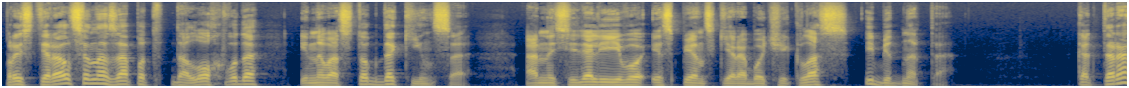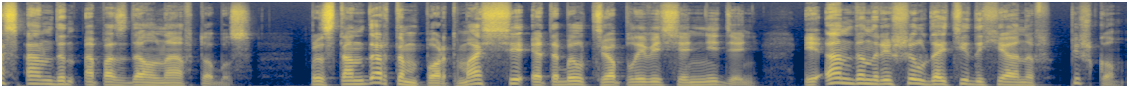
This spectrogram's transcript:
простирался на запад до Лохвуда и на восток до Кинса, а населяли его эспенский рабочий класс и беднота. Как-то раз Анден опоздал на автобус. По стандартам Порт-Масси это был теплый весенний день, и Анден решил дойти до Хианов пешком.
